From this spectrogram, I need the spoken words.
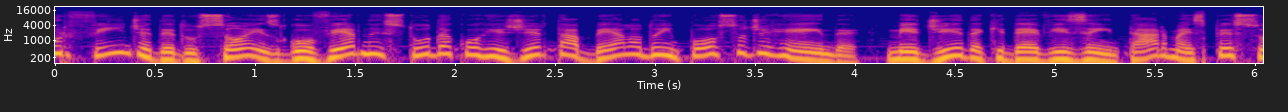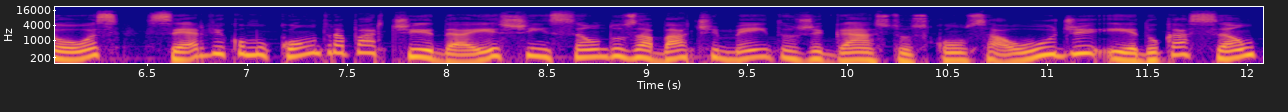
Por fim de deduções, governo estuda corrigir tabela do imposto de renda. Medida que deve isentar mais pessoas, serve como contrapartida à extinção dos abatimentos de gastos com saúde e educação,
